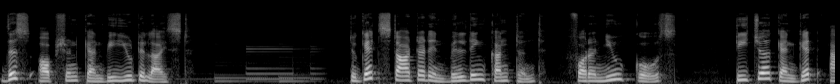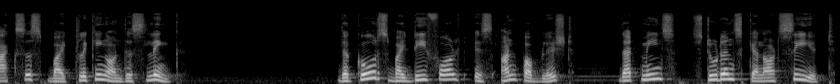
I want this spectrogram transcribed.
this option can be utilized. To get started in building content for a new course, teacher can get access by clicking on this link. The course by default is unpublished that means students cannot see it.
